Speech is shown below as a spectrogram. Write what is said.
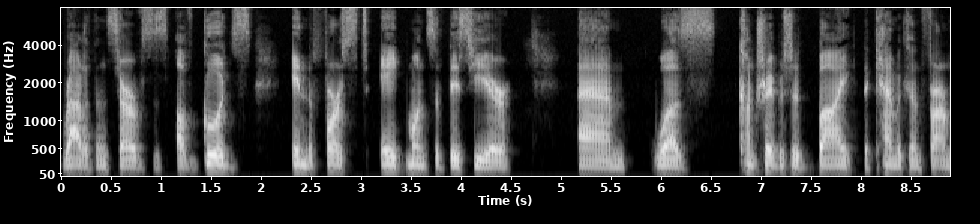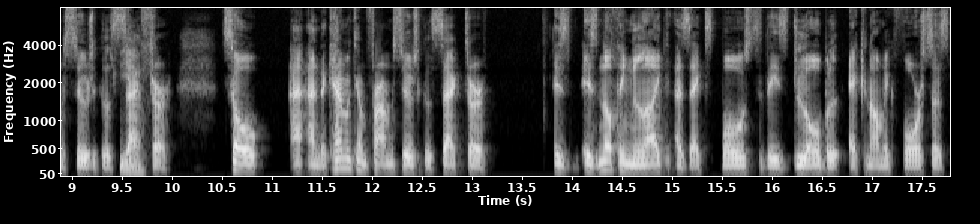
rather than services, of goods in the first eight months of this year, um, was contributed by the chemical and pharmaceutical sector. Yes. So, and the chemical and pharmaceutical sector is, is nothing like as exposed to these global economic forces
